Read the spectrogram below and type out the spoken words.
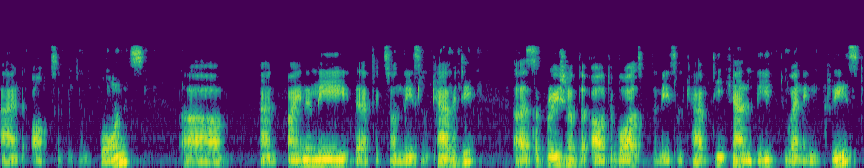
and occipital bones. And finally, the effects on nasal cavity. Uh, separation of the outer walls of the nasal cavity can lead to an increased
